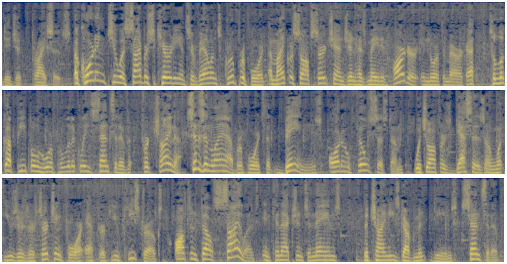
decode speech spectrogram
digit prices. According to a cybersecurity and surveillance group report, a Microsoft search engine has made it harder in North America to look up people who are politically sensitive for China. Citizen Lab reports that Bing's autofill system, which offers guesses on what users are searching for after a few keystrokes, often fell silent in connection to names the Chinese government deems sensitive.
